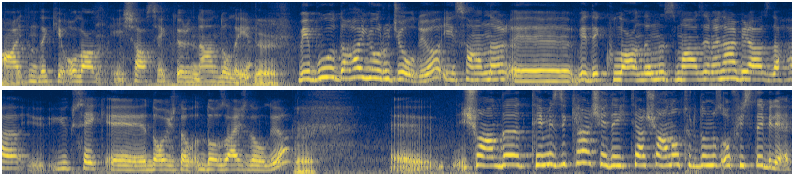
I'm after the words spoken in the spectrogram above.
Aydın'daki olan inşaat sektöründen dolayı. Evet. Ve bu daha yorucu oluyor. İnsanlar e, ve de kullandığımız malzemeler biraz daha yüksek e, dozda, dozajda oluyor. Evet. Şu anda temizlik her şeyde ihtiyaç. Şu an oturduğumuz ofiste bile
